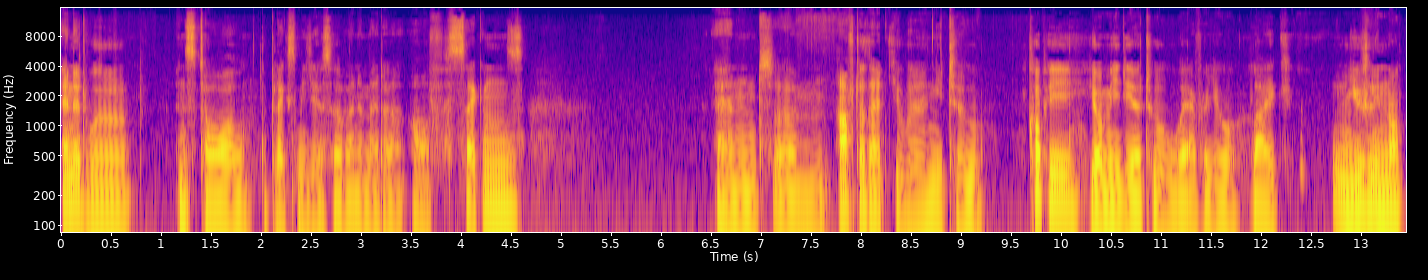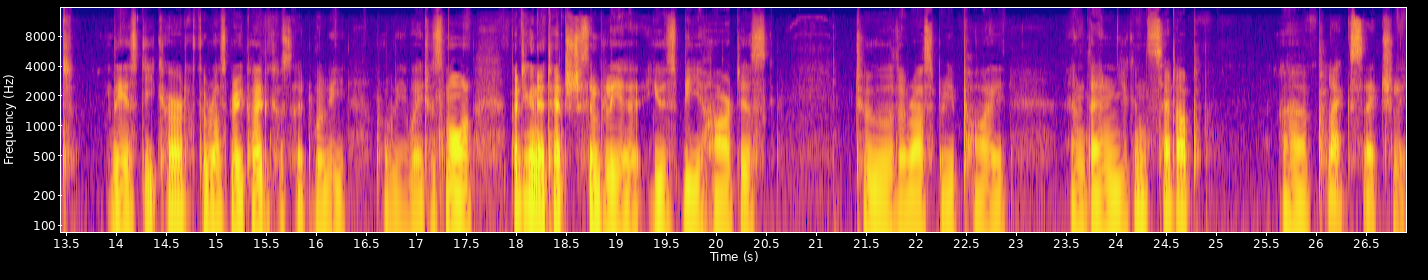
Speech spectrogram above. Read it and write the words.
and it will install the plex media server in a matter of seconds And um, after that, you will need to copy your media to wherever you like. Usually not the SD card of the Raspberry Pi because that will be probably way too small. But you can attach simply a USB hard disk to the Raspberry Pi and then you can set up uh, Plex actually.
